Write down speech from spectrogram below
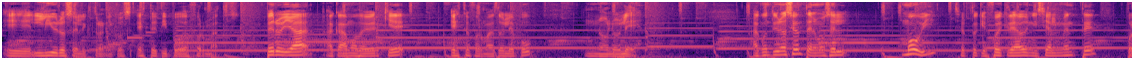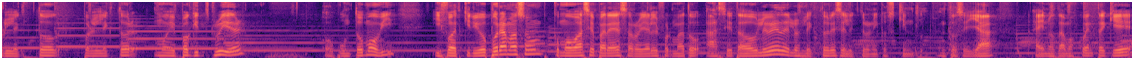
eh, libros electrónicos, este tipo de formatos. Pero ya acabamos de ver que este formato, el EPUB, no lo lee. A continuación tenemos el Mobi, ¿cierto? Que fue creado inicialmente por el lector, por el lector Mobi Pocket Reader o .mobi y fue adquirido por Amazon como base para desarrollar el formato AZW de los lectores electrónicos Kindle. Entonces ya ahí nos damos cuenta que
